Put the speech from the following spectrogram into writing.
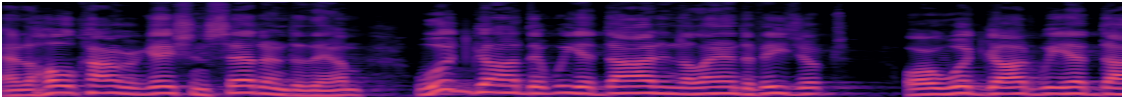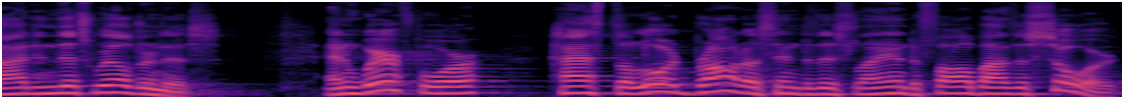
And the whole congregation said unto them, Would God that we had died in the land of Egypt, or would God we had died in this wilderness? And wherefore hath the Lord brought us into this land to fall by the sword?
